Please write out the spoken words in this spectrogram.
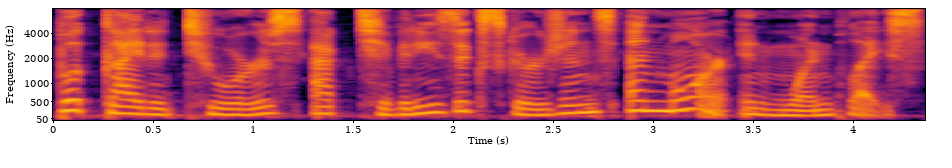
Book guided tours, activities, excursions, and more in one place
